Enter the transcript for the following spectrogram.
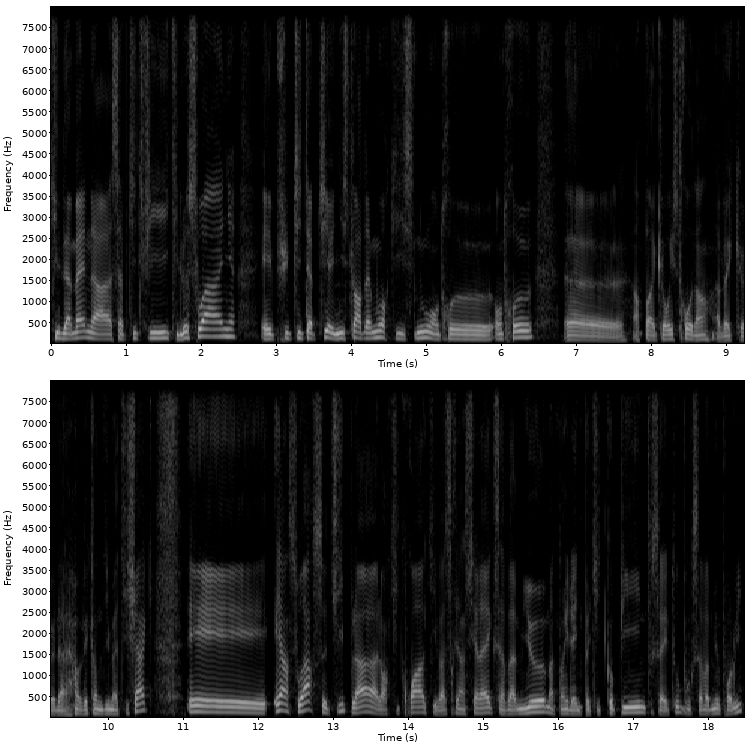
qui l'amène à sa petite fille, qui le soigne. Et puis, petit à petit, il y a une histoire d'amour qui se noue entre, entre eux. Euh, alors, pas avec Laurie Strode, hein, avec, euh, avec Andy Matichak. Et, et un soir, ce type-là, alors qu'il croit qu'il va se réinsérer, que ça va mieux, maintenant il a une petite copine, tout ça et tout, donc ça va mieux pour lui.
